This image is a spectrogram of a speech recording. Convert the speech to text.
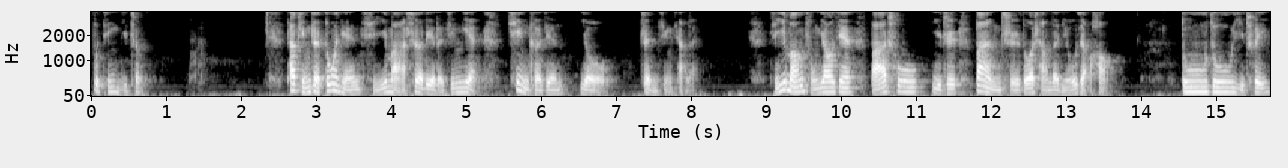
不禁一怔。他凭着多年骑马射猎的经验，顷刻间又镇静下来，急忙从腰间拔出一只半尺多长的牛角号，嘟嘟一吹，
